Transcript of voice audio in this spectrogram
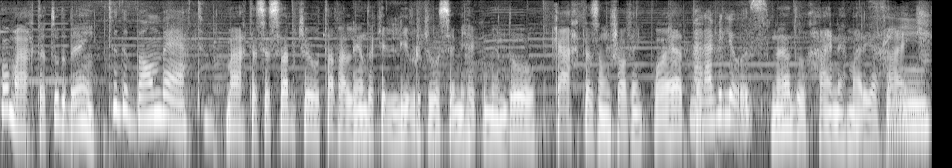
Ô Marta, tudo bem? Tudo bom, Humberto? Marta, você sabe que eu estava lendo aquele livro que você me recomendou, Cartas a um Jovem Poeta. Maravilhoso. Né, do Rainer Maria Sim. Reich.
